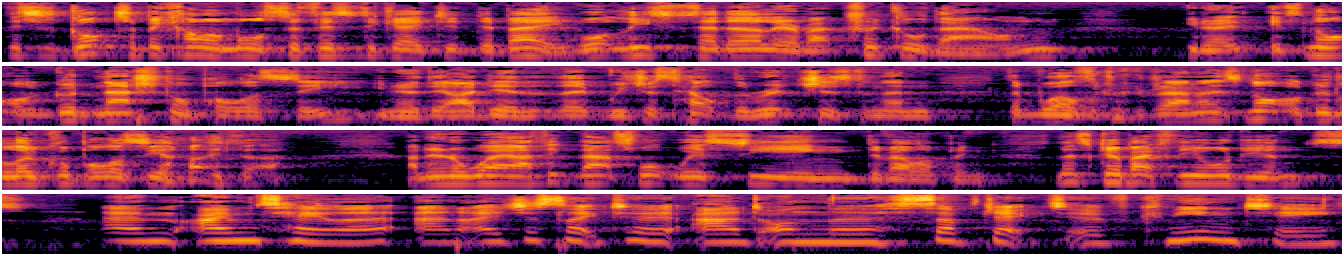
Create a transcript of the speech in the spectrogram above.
This has got to become a more sophisticated debate. What Lisa said earlier about trickle down, you know, it's not a good national policy. You know, the idea that we just help the richest and then the wealth trickle down. It's not a good local policy either. And in a way, I think that's what we're seeing developing. Let's go back to the audience. Um, I'm Taylor, and I'd just like to add on the subject of community.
